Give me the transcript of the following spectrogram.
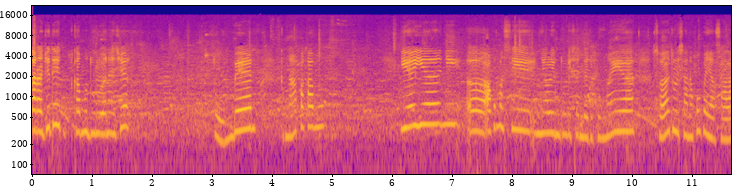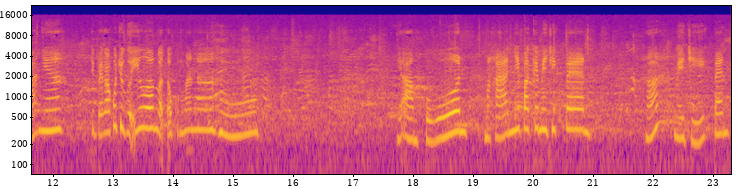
ntar aja deh kamu duluan aja tumben kenapa kamu iya iya nih uh, aku masih nyalin tulisan dari Bu Maya soalnya tulisan aku banyak salahnya tipe aku juga hilang nggak tahu ke mana Ya ampun, makanya pakai magic pen. Hah? Magic pen?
